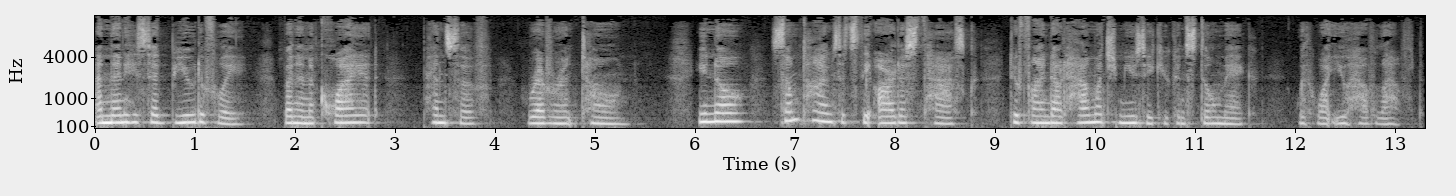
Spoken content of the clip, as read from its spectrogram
and then he said beautifully, but in a quiet, pensive, reverent tone, You know, sometimes it's the artist's task to find out how much music you can still make with what you have left.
